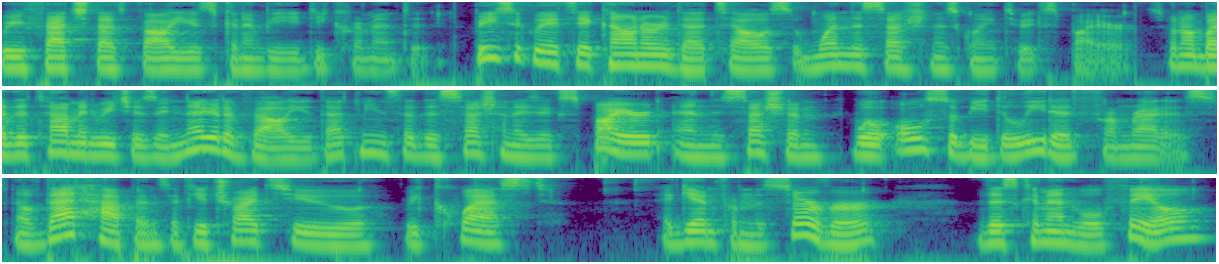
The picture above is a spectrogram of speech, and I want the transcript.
refetch that value, it's going to be decremented. Basically, it's a counter that tells when the session is going to expire. So now by the time it reaches a negative value, that means that the session is expired and the session will also be deleted from Redis. Now if that happens, if you try to request again from the server, this command will fail,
